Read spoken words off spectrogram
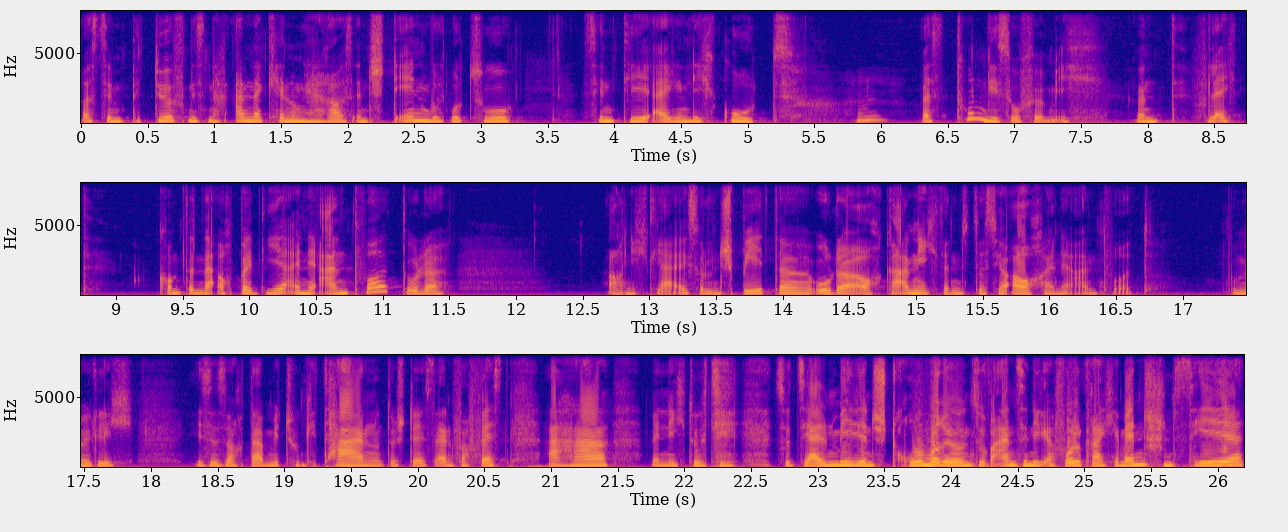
aus dem Bedürfnis nach Anerkennung heraus entstehen, wozu sind die eigentlich gut? Hm? Was tun die so für mich? Und vielleicht kommt dann auch bei dir eine Antwort oder auch nicht gleich, sondern später oder auch gar nicht, dann ist das ja auch eine Antwort. Womöglich ist es auch damit schon getan und du stellst einfach fest, aha, wenn ich durch die sozialen Medien stromere und so wahnsinnig erfolgreiche Menschen sehe,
